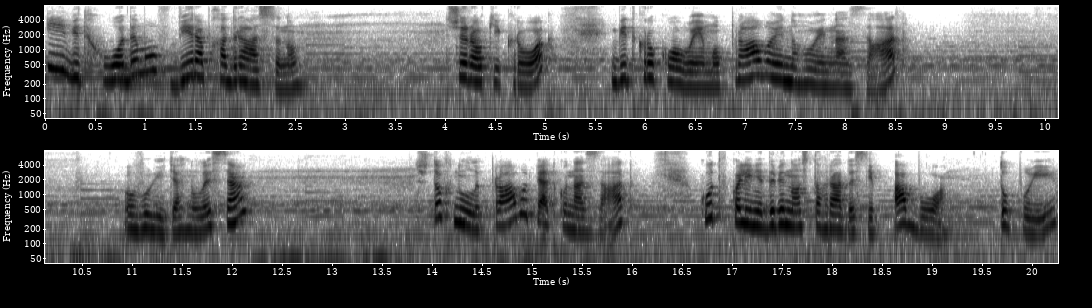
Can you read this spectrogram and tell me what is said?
і відходимо в вірабхадрасану. Широкий крок. Відкроковуємо правою ногою назад. Витягнулися. Штовхнули праву п'ятку назад. Кут в коліні 90 градусів або тупий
